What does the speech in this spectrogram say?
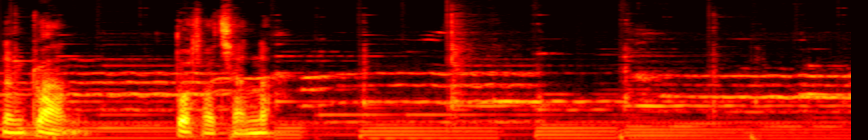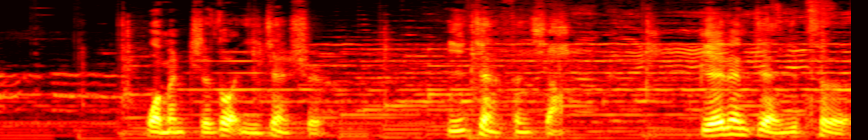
能赚多少钱呢？我们只做一件事，一键分享，别人点一次，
